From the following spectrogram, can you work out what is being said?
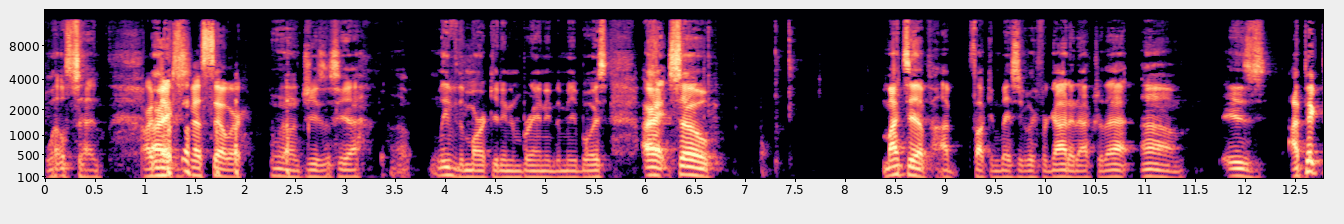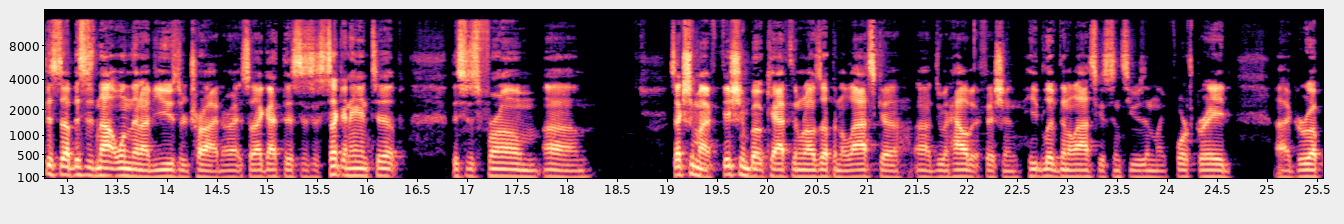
Well said. Our All right. next bestseller. Oh Jesus, yeah. Uh, leave the marketing and branding to me, boys. All right, so my tip, I fucking basically forgot it after that. Um, is I picked this up. This is not one that I've used or tried. All right, so I got this. This is a secondhand tip. This is from. Um, it's actually my fishing boat captain when I was up in Alaska uh, doing halibut fishing. He'd lived in Alaska since he was in like fourth grade. Uh, grew up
